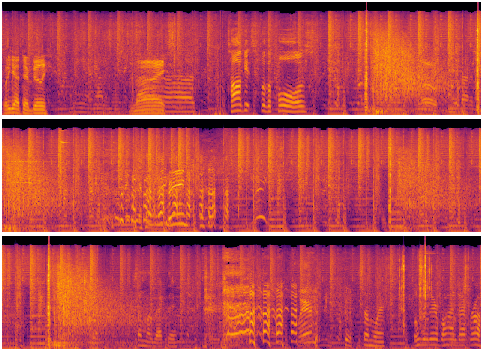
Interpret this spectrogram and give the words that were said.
What do you got there, Billy? Nice. Uh, targets for the paws. Somewhere back there. Where? Somewhere. Over there behind that rock.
